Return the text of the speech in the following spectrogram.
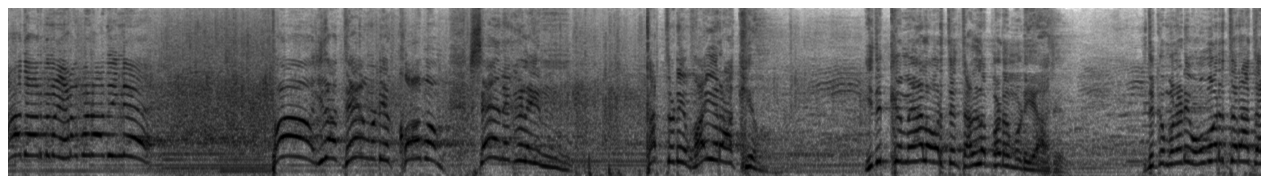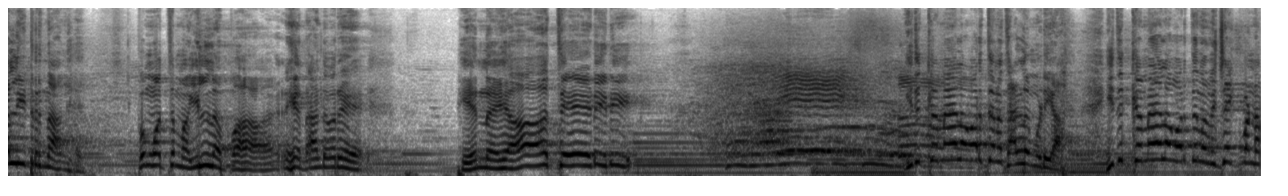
சாதாரணமா இடப்படாதீங்க பா இதான் தேவனுடைய கோபம். சேனைகளின் கத்துடைய வைராக்கியம். இதுக்கு மேல ஒருத்தன் தள்ளப்பட முடியாது. இதுக்கு முன்னாடி ஒவ்வொருத்தரா தள்ளிட்டு இருந்தாங்க. இப்ப மொத்தமா இல்லப்பா என் ஆண்டவரே என்னையா தேடி இதுக்கு மேல ஒருத்தனை தள்ள முடியாது. இதுக்கு மேல ஒருத்தனை ரிஜெக்ட் பண்ண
